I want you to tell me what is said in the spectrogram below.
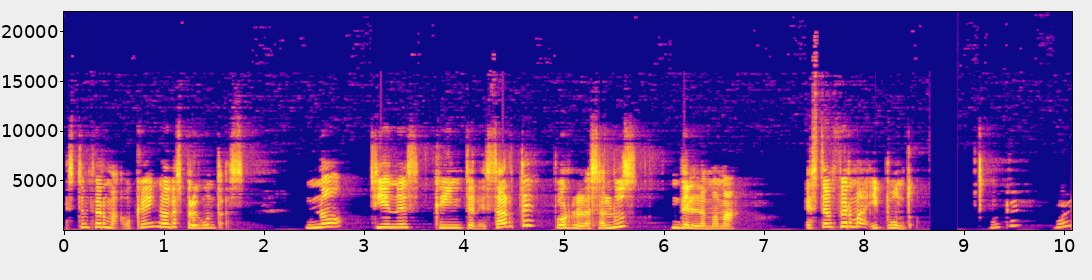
Está enferma, ¿ok? No hagas preguntas. No tienes que interesarte por la salud de la mamá. Está enferma y punto. Ok, bueno.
